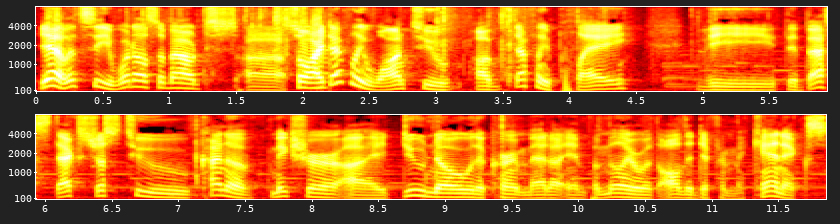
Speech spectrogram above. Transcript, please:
yeah, let's see. What else about... Uh, so I definitely want to... I'll definitely play the the best decks just to kind of make sure I do know the current meta and familiar with all the different mechanics.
